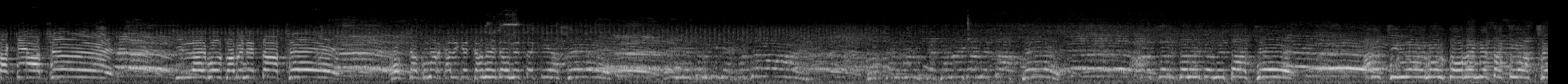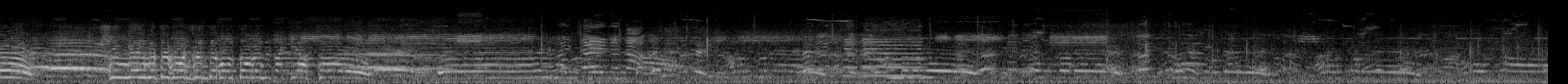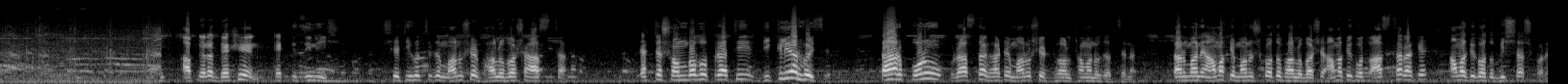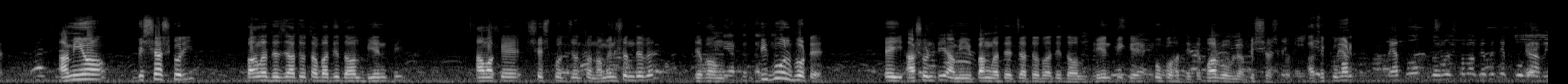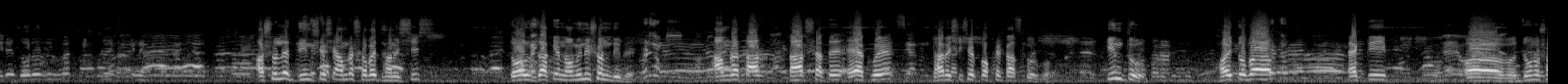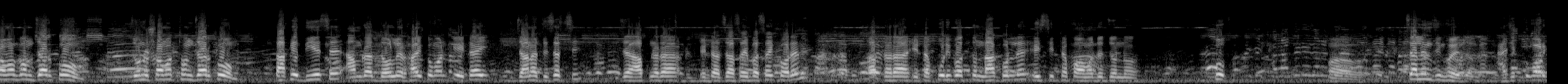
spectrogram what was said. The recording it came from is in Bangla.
নেতা কে আছে? চিল্লাই বলতে হবে নেতা আছে। ভক্তা কুমার কালীকে জানাই দাও, নেতা কে আছে? নেতা আছে। কে আছে? সিংহের মতো গর্জন দিয়ে বলতে হবে নেতা কে আছে? আপনারা দেখেন একটি জিনিস, সেটি হচ্ছে যে মানুষের ভালোবাসা আস্থা। একটা সম্ভাব্য প্রার্থী ডিক্লেয়ার হয়েছে, তারপরও রাস্তাঘাটে মানুষের ঢল থামানো যাচ্ছে না। তার মানে আমাকে মানুষ কত ভালোবাসে, আমাকে কত আস্থা রাখে, আমাকে কত বিশ্বাস করে। আমিও বিশ্বাস করি, বাংলাদেশ জাতীয়তাবাদী দল, বিএনপি আমাকে শেষ পর্যন্ত নমিনেশন দেবে এবং বিপুল ভোটে এই আসনটি আমি বাংলাদেশ জাতীয়তাবাদী দল বিএনপিকে উপহার দিতে পারব বলে বিশ্বাস করি। আচ্ছা কুমার আসলে দিন শেষে আমরা সবাই ধানের শীষ। দল যাকে নমিনেশন দিবে আমরা তার তার সাথে এক হয়ে ধানের শীষের পক্ষে কাজ করব। কিন্তু হয়তোবা একটি আহ, জনসমাগম যার কম জনসমর্থন যার কম তাকে দিয়েছে। আমরা দলের হাইকমান্ডকে এটাই জানাতে চাচ্ছি যে আপনারা এটা যাচাই বাছাই করেন। আপনারা এটা পরিবর্তন না করলে এই সিটটা পাওয়া আমাদের জন্য খুব চ্যালেঞ্জিং হয়ে যাবে। আচ্ছা কুমার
